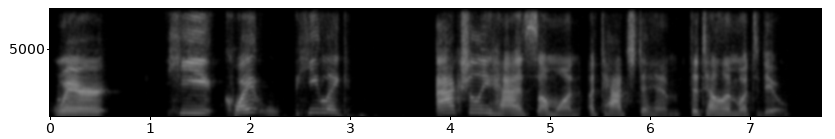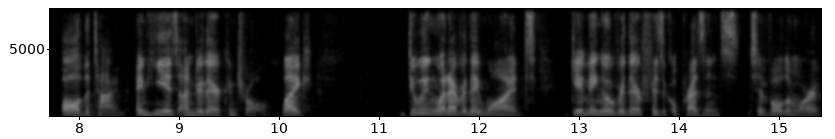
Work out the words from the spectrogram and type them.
where he quite he like actually has someone attached to him to tell him what to do all the time and he is under their control like doing whatever they want giving over their physical presence to Voldemort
